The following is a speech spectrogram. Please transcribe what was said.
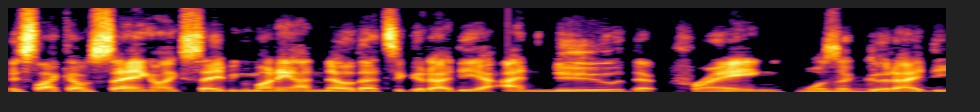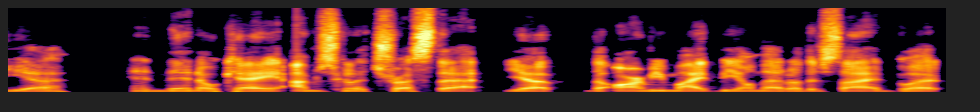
It's like I was saying, like saving money. I know that's a good idea. I knew that praying was a Mhm. good idea. And then, okay, I'm just going to trust that. Yep, the army might be on that other side, but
